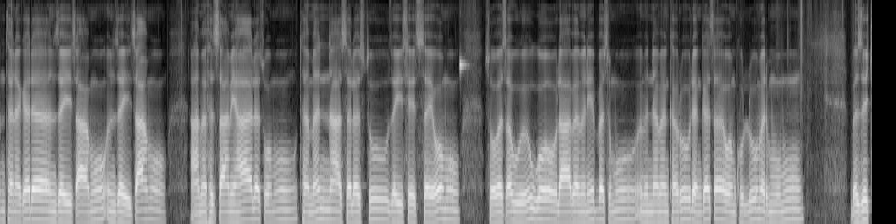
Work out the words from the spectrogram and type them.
እንተነገደ እንዘይጻሙ እንዘይጻሙ አመ ፍጻሜሃ ለጾሙ ተመና ሰለስቱ ዘይሴሰዮሙ ሶበፀውእዎ ለአበምኔ በስሙ እምነመንከሩ ደንገጸ ወምኩሉ መድሙሙ። በዚህች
